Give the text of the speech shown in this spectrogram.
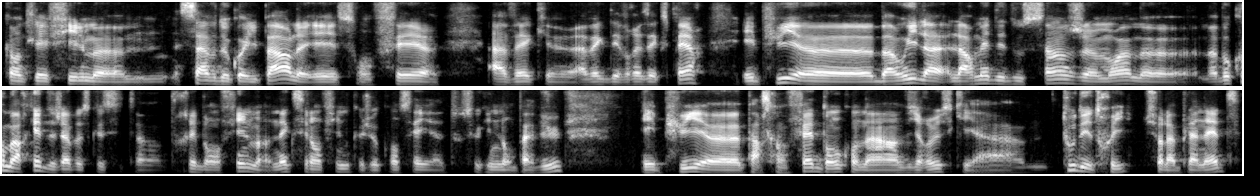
quand les films savent de quoi ils parlent et sont faits avec, avec des vrais experts. Et puis, ben oui, la- l'armée des douze singes, moi, m'a beaucoup marqué déjà parce que c'est un très bon film, un excellent film que je conseille à tous ceux qui ne l'ont pas vu. Et puis, euh, parce qu'en fait, donc, on a un virus qui a tout détruit sur la planète.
